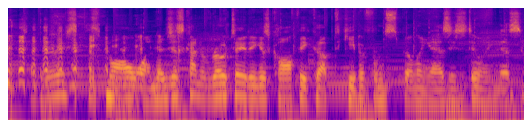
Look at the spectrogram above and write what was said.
Like a very small one, and just kind of rotating his coffee cup to keep it from spilling as he's doing this.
